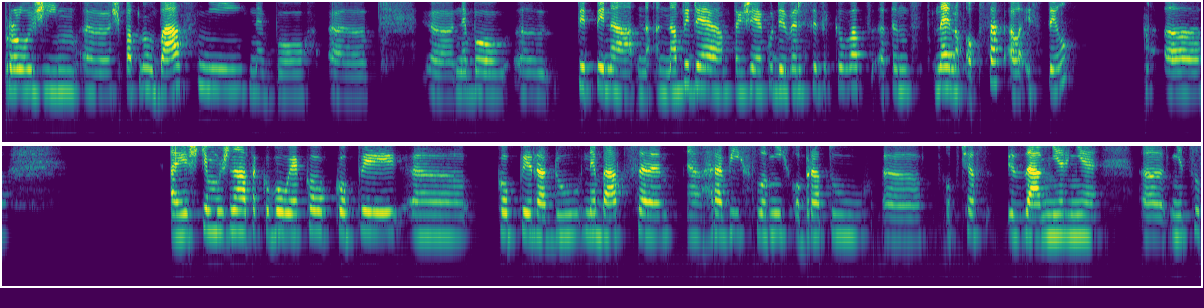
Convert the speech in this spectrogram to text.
proložím špatnou básní nebo, nebo uh, typy na, na, na videa, takže jako diversifikovat ten nejen obsah, ale i styl. A ještě možná takovou jako kopy, kopy radu, nebát se hravých slovních obratů, občas záměrně něco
